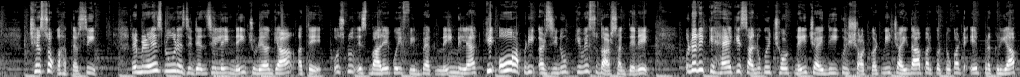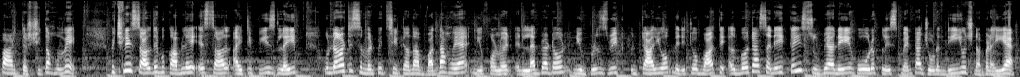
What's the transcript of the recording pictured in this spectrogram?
671 ਸੀ ਰੈਮਰੇਜ਼ ਨੂੰ ਰੈਜ਼ੀਡੈਂਸੀ ਲਈ ਨਹੀਂ ਚੁਣਿਆ ਗਿਆ ਅਤੇ ਉਸ ਨੂੰ ਇਸ ਬਾਰੇ ਕੋਈ ਫੀਡਬੈਕ ਨਹੀਂ ਮਿਲਿਆ ਕਿ ਉਹ ਆਪਣੀ ਅਰਜ਼ੀ ਨੂੰ ਕਿਵੇਂ ਸੁਧਾਰ ਸਕਦੇ ਨੇ। ਉਹਨਾਂ ਨੇ ਕਿਹਾ ਹੈ ਕਿ ਸਾਨੂੰ ਕੋਈ ਛੋਟ ਨਹੀਂ ਚਾਹੀਦੀ, ਕੋਈ ਸ਼ਾਰਟਕਟ ਨਹੀਂ ਚਾਹੀਦਾ, ਪਰ ਘੱਟੋ ਘੱਟ ਇਹ ਪ੍ਰਕਿਰਿਆ ਪਾਰਦਰਸ਼ਿਤਾ ਹੋਵੇ। ਪਿਛਲੇ ਸਾਲ ਦੇ ਮੁਕਾਬਲੇ ਇਸ ਸਾਲ ਆਈਟੀਪੀਜ਼ ਲਈ 59 ਸਮਰਪਿਤ ਸੀਟਾਂ ਦਾ ਵਾਧਾ ਹੋਇਆ ਹੈ। Newfoundland and Labrador, New Brunswick Ontario Manitoba ਤੇ ਅਲਬਰਟਾ ਸਨੇ ਕਈ ਸੂਬਿਆਂ ਨੇ ਹੋਰ ਪਲੇਸਮੈਂਟਾਂ ਜੋੜਨ ਦੀ ਯੋਜਨਾ ਬਣਾਈ ਹੈ।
